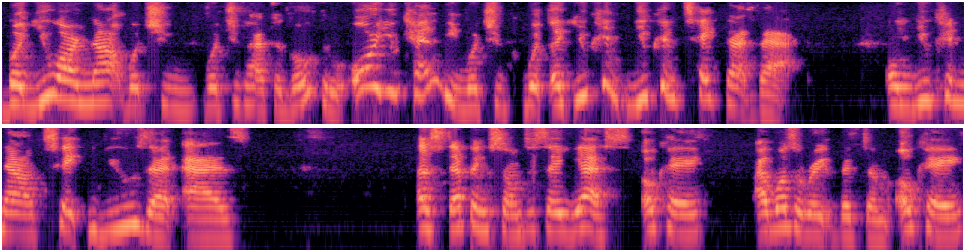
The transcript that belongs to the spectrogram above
But you are not what you what you had to go through or you can be what you what like you can you can take that back. And you can now take use that as a stepping stone to say yes okay i was a rape victim. Okay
